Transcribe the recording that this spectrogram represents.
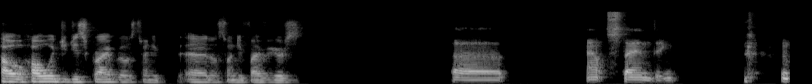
how how would you describe those 20 uh, those 25 years? Uh, outstanding,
